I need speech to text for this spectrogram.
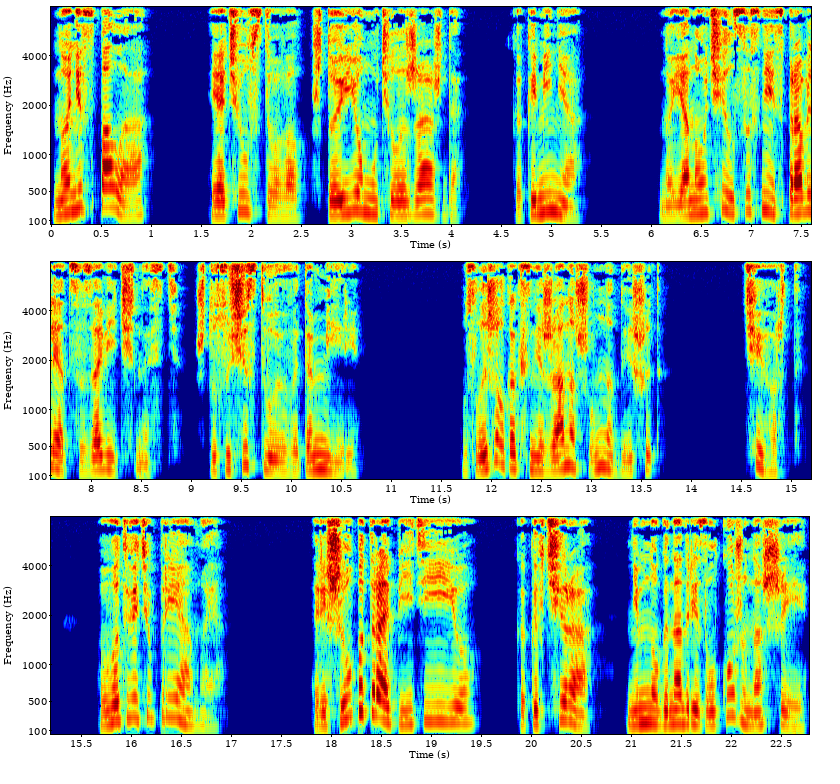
Но не спала. Я чувствовал, что ее мучила жажда, как и меня но я научился с ней справляться за вечность, что существую в этом мире. Услышал, как Снежана шумно дышит. Черт, вот ведь упрямая. Решил поторопить ее, как и вчера, немного надрезал кожу на шее,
